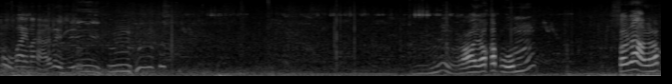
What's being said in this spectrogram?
โอ้ว่ายมาหาแล้วเว้ยเฮ้ยอืมรอแล้วครับผมสล่าเลยครับ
